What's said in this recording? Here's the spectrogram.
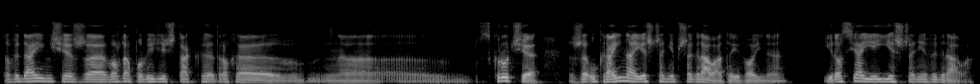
to wydaje mi się, że można powiedzieć tak trochę w skrócie, że Ukraina jeszcze nie przegrała tej wojny i Rosja jej jeszcze nie wygrała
